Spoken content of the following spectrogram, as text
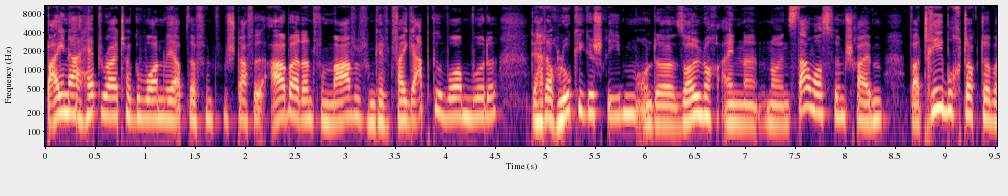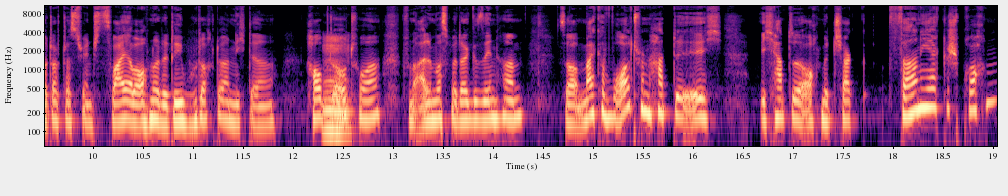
Beinahe Headwriter geworden wäre ab der fünften Staffel, aber dann von Marvel, von Kevin Feige abgeworben wurde. Der hat auch Loki geschrieben und äh, soll noch einen neuen Star Wars-Film schreiben. War Drehbuchdoktor bei Doctor Strange 2, aber auch nur der Drehbuchdoktor, nicht der Hauptautor von allem, was wir da gesehen haben. So, Michael Waldron hatte ich, ich hatte auch mit Chuck Ferniak gesprochen,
